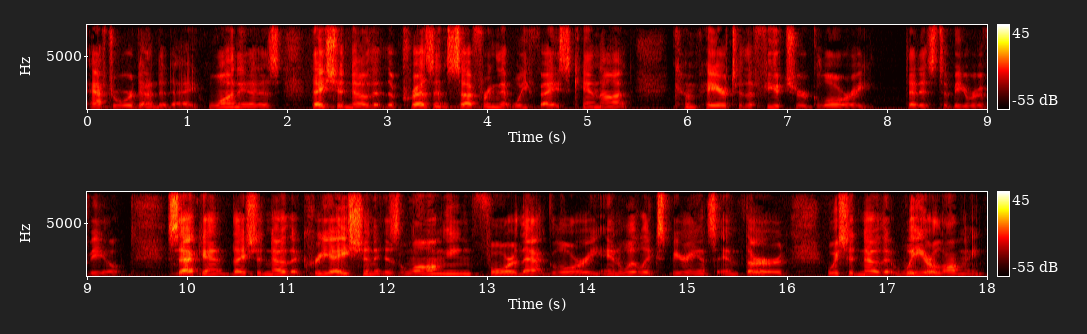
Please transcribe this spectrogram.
after we're done today. One is they should know that the present suffering that we face cannot compare to the future glory that is to be revealed. Second, they should know that creation is longing for that glory and will experience. And third, we should know that we are longing.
